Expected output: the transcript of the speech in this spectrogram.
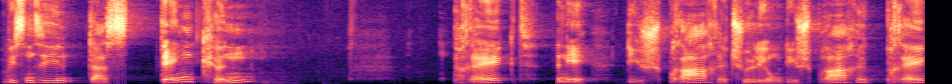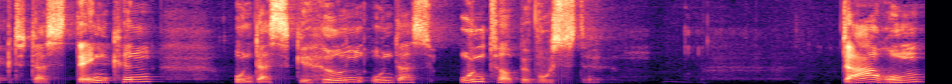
wissen Sie, das Denken prägt, nee, die Sprache, Entschuldigung, die Sprache prägt das Denken und das Gehirn und das Unterbewusste. Darum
